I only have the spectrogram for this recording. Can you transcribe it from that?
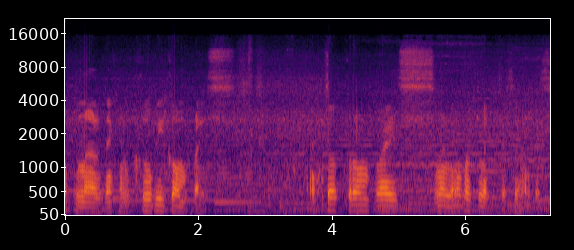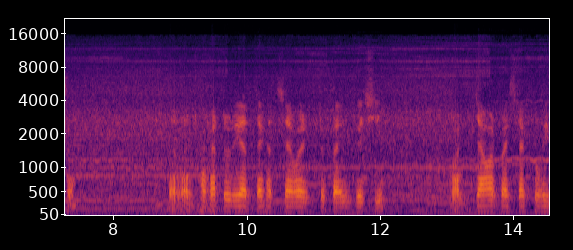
আপনার দেখেন খুবই কম প্রাইস এত কম প্রাইস মানে অবাক লাগতেছে আমার কাছে। ঢাকা টু রিয়াদ দেখাচ্ছে আবার একটু প্রাইস বেশি। বাট যাওয়ার প্রাইসটা খুবই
